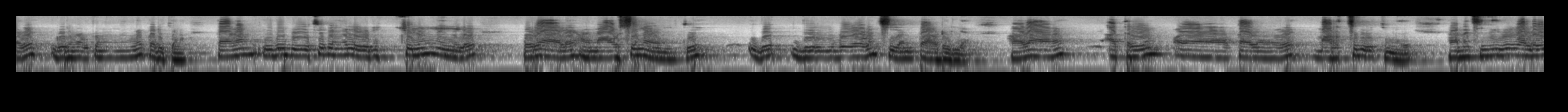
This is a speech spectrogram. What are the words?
അത് ഗുരുമുഖത്ത് നിന്ന് പഠിക്കണം. കാരണം ഇത് ഉപയോഗിച്ച് കഴിഞ്ഞാൽ ഒരിക്കലും നിങ്ങൾ ഒരാളെ അനാവശ്യമായിട്ട് ഇത് ദുരുപയോഗം ചെയ്യാൻ പാടില്ല. അതാണ് അത്രയും കാര്യങ്ങൾ മറച്ചു പിടിക്കുന്നത് കാരണം വെച്ചാൽ ഇത് വളരെ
